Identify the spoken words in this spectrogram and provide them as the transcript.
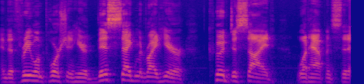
And the 3 1 portion here, this segment right here, could decide what happens today.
